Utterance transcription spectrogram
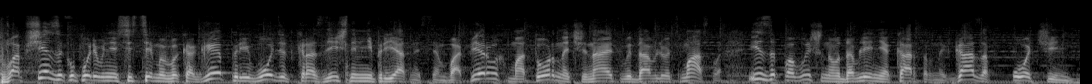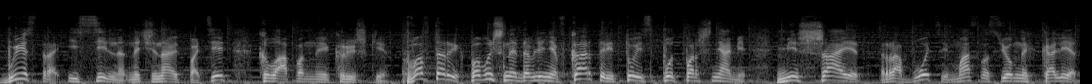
Вообще закупоривание системы ВКГ приводит к различным неприятностям. Во-первых, мотор начинает выдавливать масло. Из-за повышенного давления картерных газов очень быстро и сильно начинают потеть клапанные крышки. Во-вторых, повышенное давление в картере, то есть под поршнями, мешает работе маслосъемных колец.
